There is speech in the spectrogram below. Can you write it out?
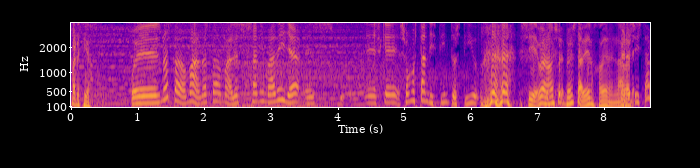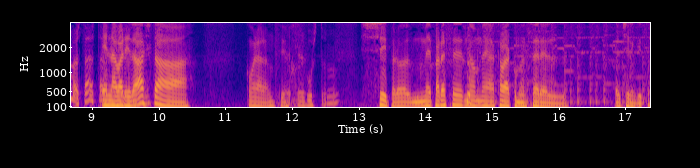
Pareció? Pues no ha estado mal, no ha estado mal. Es animadilla, es... Es que somos tan distintos, tío. Sí, bueno, eso, pero está bien, joder. En la, Pero sí está, está, está. en la variedad está... ¿Cómo era el anuncio? El gusto, ¿no? Sí, pero me parece, no me acaba de convencer el, el chiringuito.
